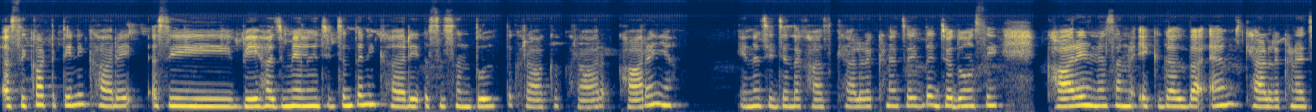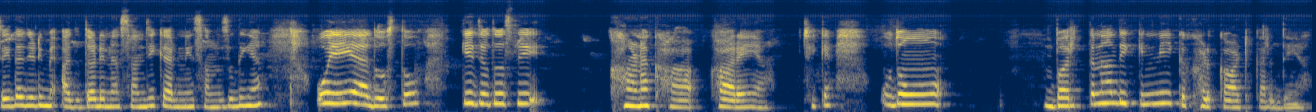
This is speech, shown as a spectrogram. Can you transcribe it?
ਅਸੀਂ ਘੱਟ ਤੇ ਨਹੀਂ ਖਾ ਰਹੇ, ਅਸੀਂ ਬੇਹਜ਼ਮੇ ਵਾਲੀਆਂ ਚੀਜ਼ਾਂ ਤਾਂ ਨਹੀਂ ਖਾ ਰਹੇ, ਅਸੀਂ ਸੰਤੁਲਿਤ ਖੁਰਾਕ ਖਰਾ ਖਾ ਰਹੇ ਹਾਂ। ਇਹਨਾਂ ਚੀਜ਼ਾਂ ਦਾ ਖਾਸ ਖਿਆਲ ਰੱਖਣਾ ਚਾਹੀਦਾ। ਜਦੋਂ ਅਸੀਂ ਖਾ ਰਹੇ ਹੁੰਦੇ ਸਾਨੂੰ ਇੱਕ ਗੱਲ ਦਾ ਅਹਿਮ ਖਿਆਲ ਰੱਖਣਾ ਚਾਹੀਦਾ, ਜਿਹੜੀ ਮੈਂ ਅੱਜ ਤੁਹਾਡੇ ਨਾਲ ਸਾਂਝੀ ਕਰਨੀ ਸਮਝਦੀ ਹਾਂ। ਉਹ ਇਹ ਹੈ ਦੋਸਤੋ ਕਿ ਜਦੋਂ ਅਸੀਂ ਖਾਣਾ ਖਾ ਖਾ ਰਹੇ ਹਾਂ, ਠੀਕ ਹੈ, ਉਦੋਂ ਬਰਤਨਾਂ ਦੀ ਕਿੰਨੀ ਕੁ ਖੜਕਾਟ ਕਰਦੇ ਹਾਂ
